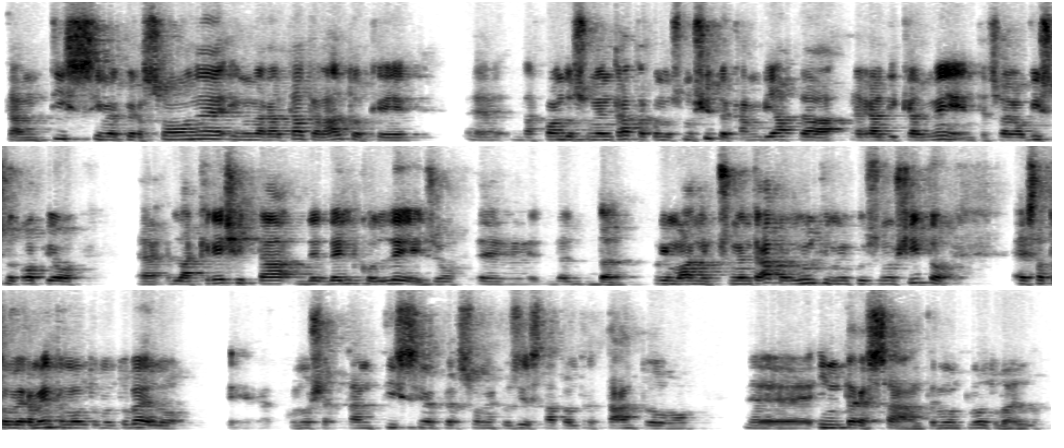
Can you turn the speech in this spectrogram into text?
tantissime persone in una realtà tra l'altro che eh, da quando sono entrata a quando sono uscito è cambiata radicalmente, cioè ho visto proprio eh, la crescita de- del collegio, eh, del, dal primo anno in cui sono entrato all'ultimo in cui sono uscito, è stato veramente molto molto bello conoscere tantissime persone così è stato altrettanto eh, interessante, molto, molto bello.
